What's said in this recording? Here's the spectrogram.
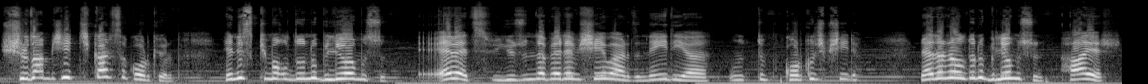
Şuradan bir şey çıkarsa korkuyorum. Henüz kim olduğunu biliyor musun? Evet yüzünde böyle bir şey vardı. Neydi ya? Unuttum. Korkunç bir şeydi. Neden olduğunu biliyor musun? Hayır.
